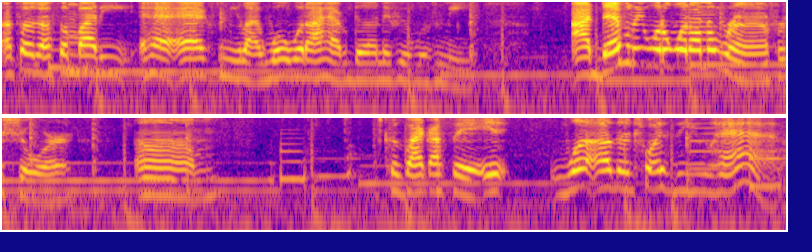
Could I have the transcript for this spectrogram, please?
I told y'all somebody had asked me, like, what would I have done if it was me? I definitely would have went on a run for sure. Um, because like I said, it. What other choice do you have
